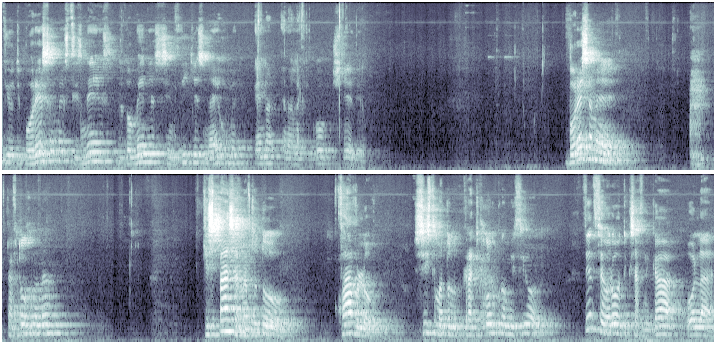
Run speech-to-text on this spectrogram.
διότι μπορέσαμε στις νέες δεδομένες συνθήκες να έχουμε ένα εναλλακτικό σχέδιο. Μπορέσαμε ταυτόχρονα και σπάσαμε αυτό το φαύλο σύστημα των κρατικών προμηθειών. Δεν θεωρώ ότι ξαφνικά όλα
